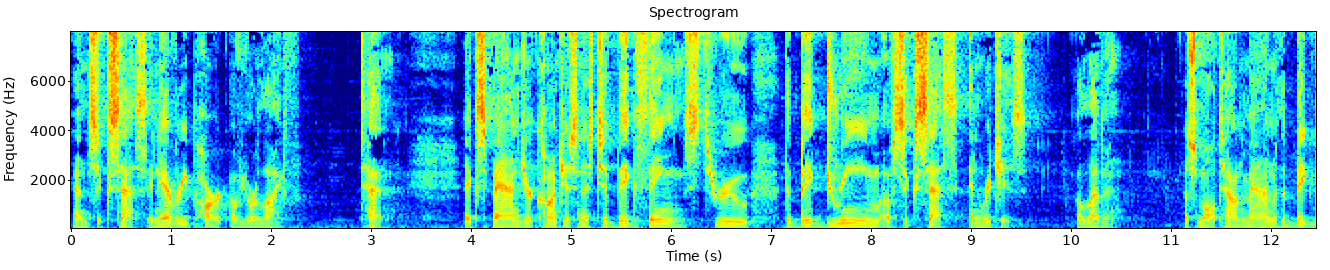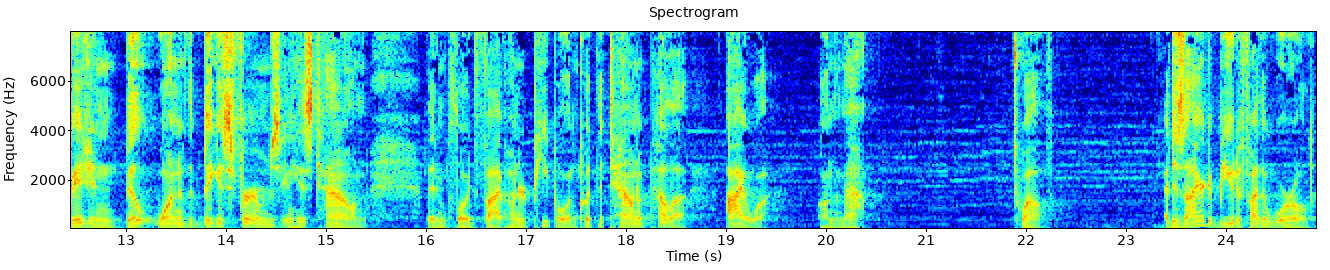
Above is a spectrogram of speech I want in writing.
and success in every part of your life. 10. Expand your consciousness to big things through the big dream of success and riches. 11 a small town man with a big vision built one of the biggest firms in his town that employed 500 people and put the town of Pella, Iowa, on the map. 12. A desire to beautify the world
